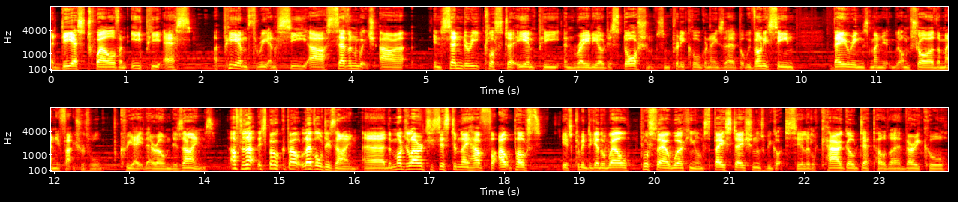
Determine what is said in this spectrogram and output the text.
a DS12, an EPS, a PM3, and a CR7, which are incendiary, cluster, EMP, and radio distortion. Some pretty cool grenades there, but we've only seen Behrings, I'm sure the manufacturers will create their own designs. After that, they spoke about level design. Uh, the modularity system they have for outposts is coming together well, plus they are working on space stations. We got to see a little cargo depot there, very cool.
